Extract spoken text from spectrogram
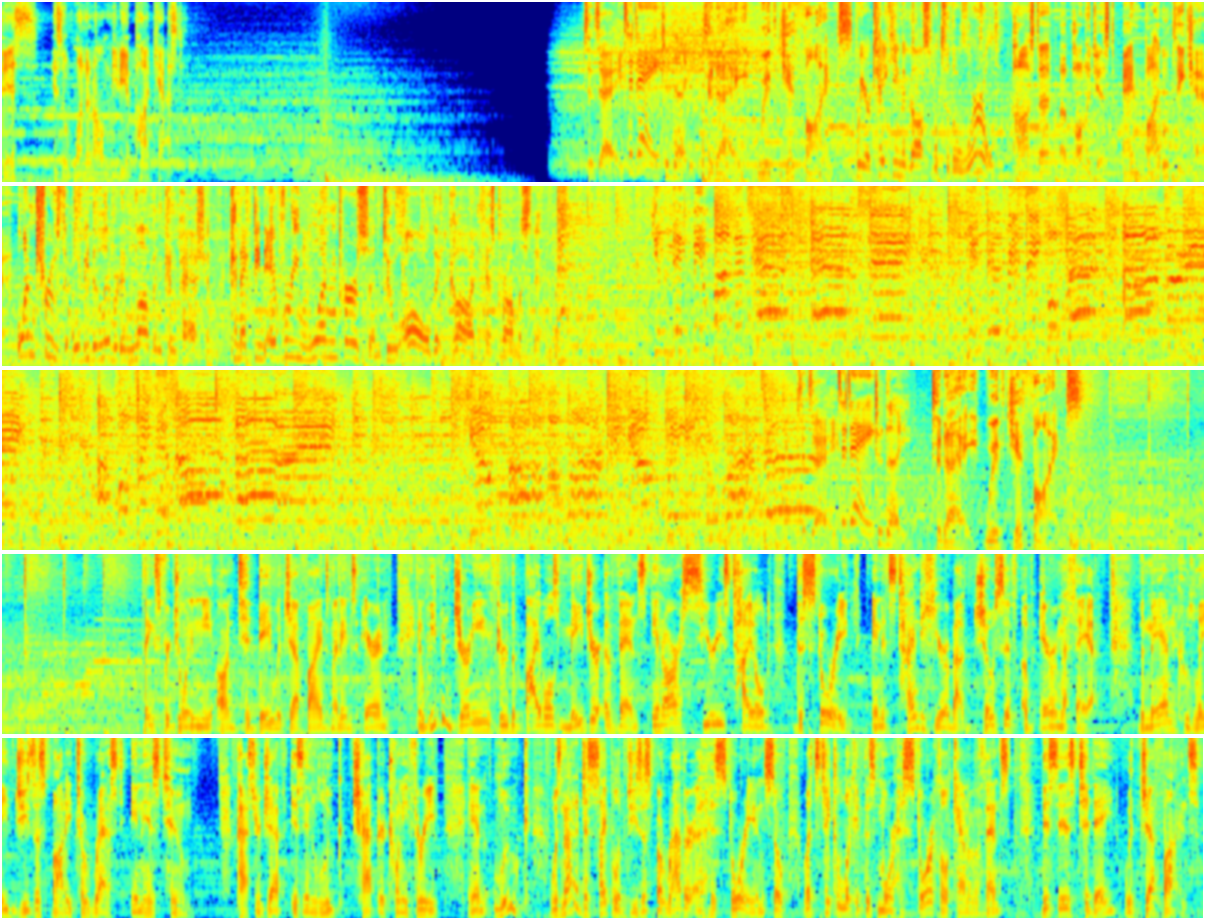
This is a One and All Media podcast. Today, Today, Today, Today with Jeff Vines, We are taking the gospel to the world. pastor, apologist, and Bible teacher. One truth that will be delivered in love and compassion, connecting every one person to all that God has promised them. You make me today, today, today, Today with Jeff Vines. Thanks for joining me on Today with Jeff Vines. My name's Aaron, and we've been journeying through the Bible's major events in our series titled The Story, and it's time to hear about Joseph of Arimathea, the man who laid Jesus' body to rest in his tomb. Pastor Jeff is in Luke chapter 23, and Luke was not a disciple of Jesus, but rather a historian. So let's take a look at this more historical account of events. This is Today with Jeff Vines.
